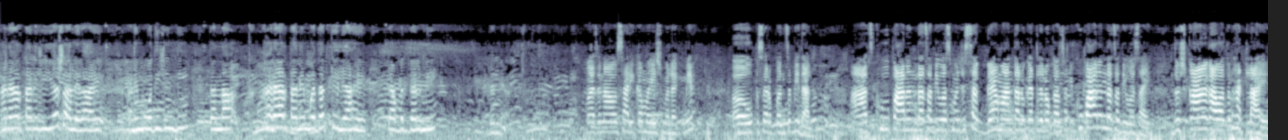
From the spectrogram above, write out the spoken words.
खऱ्या अर्थाने जे यश आलेलं आहे आणि मोदीजींनी त्यांना खऱ्या अर्थाने मदत केली आहे त्याबद्दल मी धन्यवाद. माझं नाव सारिका महेश मलकमीर. उपसरपंच बिदाल आज खूप आनंदाचा दिवस म्हणजे सगळ्या मान तालुक्यातल्या लोकांसाठी खूप आनंदाचा दिवस आहे. दुष्काळ गावातून हटला आहे.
